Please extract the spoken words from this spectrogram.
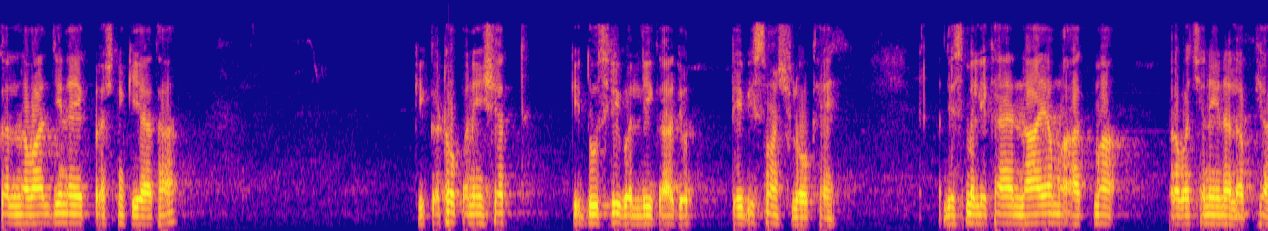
कल नवाल जी ने एक प्रश्न किया था कि कठोपनिषद की दूसरी वल्ली का जो तेबीसवां श्लोक है, जिसमें लिखा है, नायम आत्मा प्रवचन न लभ्य।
